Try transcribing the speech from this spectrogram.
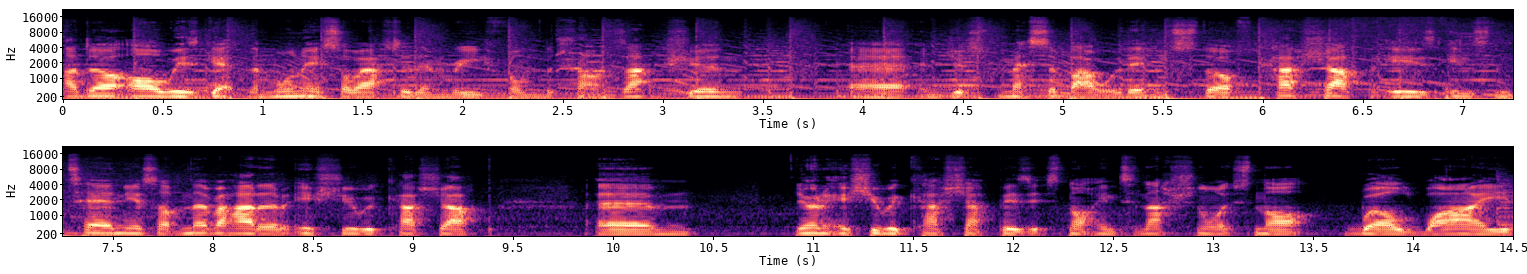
I don't always get the money, so I have to then refund the transaction uh, and just mess about with it and stuff. Cash App is instantaneous. I've never had an issue with Cash App. Um, the only issue with Cash App is it's not international, it's not worldwide,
